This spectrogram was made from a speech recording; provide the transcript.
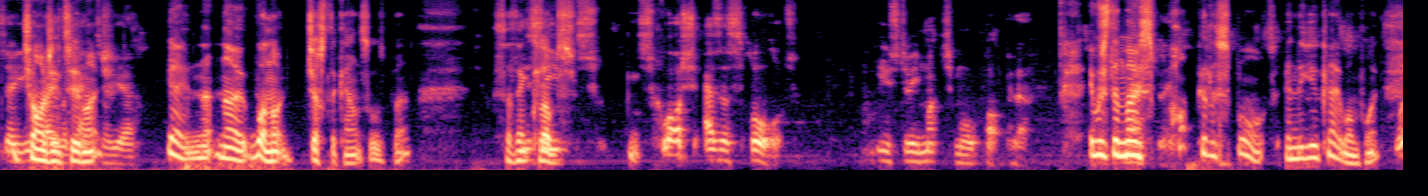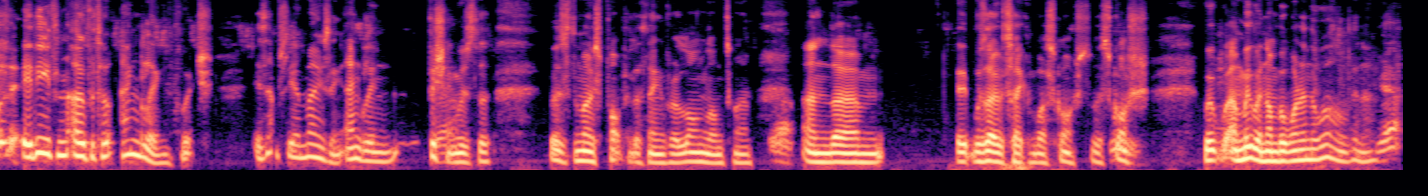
so you Charging too council, much. yeah Yeah, no, no, well, not just the councils, but so I think You clubs. s- squash as a sport used to be much more popular It was the most Actually. popular sport in the UK at one point. was it It even overtook angling, which is absolutely amazing. Angling, fishing Yeah. was the was the most popular thing for a long, long time, yeah and um, it was overtaken by squash. The squash, we, and we were number one in the world, you know. yeah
